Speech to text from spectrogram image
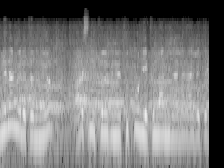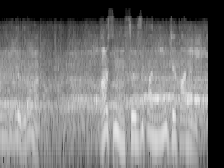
Bu neden böyle tanınıyor? Arsenal kulübünü futbol yakından bilenler elbette bunu biliyordur ama Arsenal'ın sözlük anlamı cephanelik.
